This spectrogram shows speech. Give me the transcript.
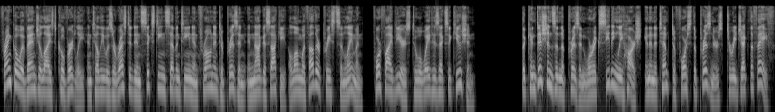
Franco evangelized covertly until he was arrested in 1617 and thrown into prison in Nagasaki along with other priests and laymen, for five years to await his execution. The conditions in the prison were exceedingly harsh in an attempt to force the prisoners to reject the faith.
